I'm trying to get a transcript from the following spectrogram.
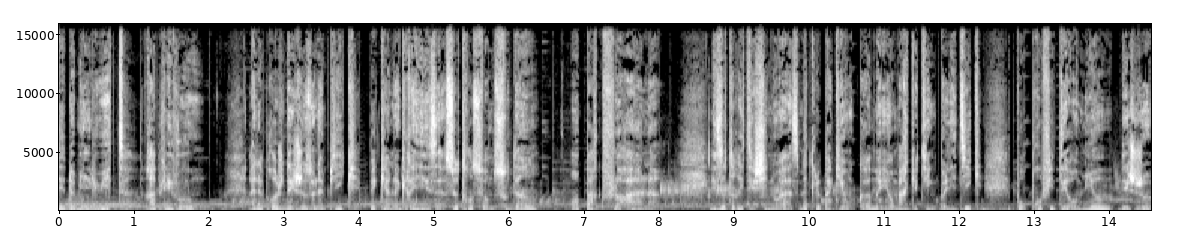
Été 2008, rappelez-vous, à l'approche des Jeux Olympiques, Pékin-la-Grise se transforme soudain en parc floral. Les autorités chinoises mettent le paquet en com et en marketing politique pour profiter au mieux des Jeux.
